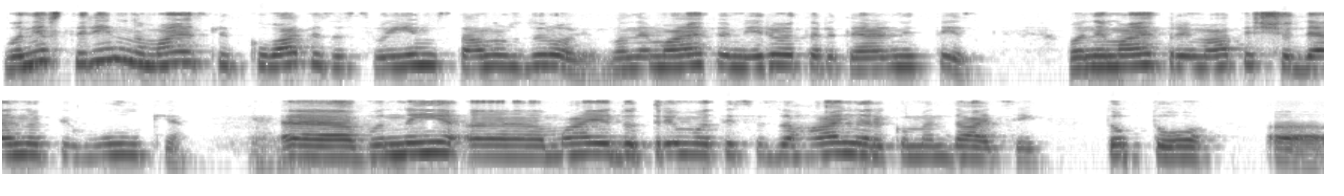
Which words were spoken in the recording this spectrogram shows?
Вони все рівно мають слідкувати за своїм станом здоров'я, вони мають вимірювати артеріальний тиск, вони мають приймати щоденно пігулки, вони мають дотримуватися загальних рекомендацій, тобто е,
